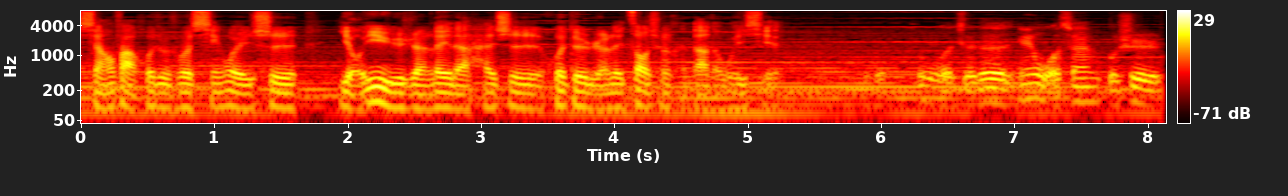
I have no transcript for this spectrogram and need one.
想法或者说行为是有益于人类的，还是会对人类造成很大的威胁。我觉得，因为我虽然不是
